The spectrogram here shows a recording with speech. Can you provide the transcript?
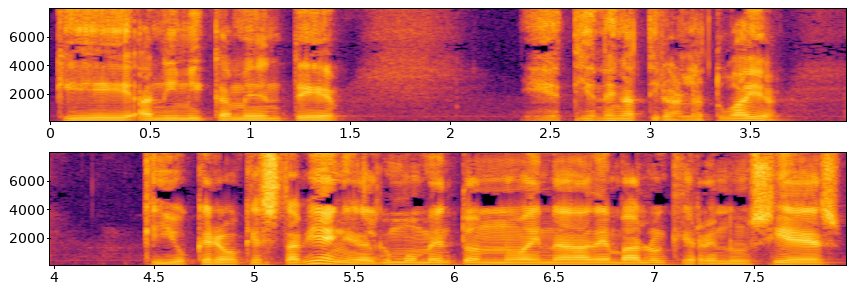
que anímicamente eh, tienden a tirar la toalla? Que yo creo que está bien, en algún momento no hay nada de malo en que renuncies,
